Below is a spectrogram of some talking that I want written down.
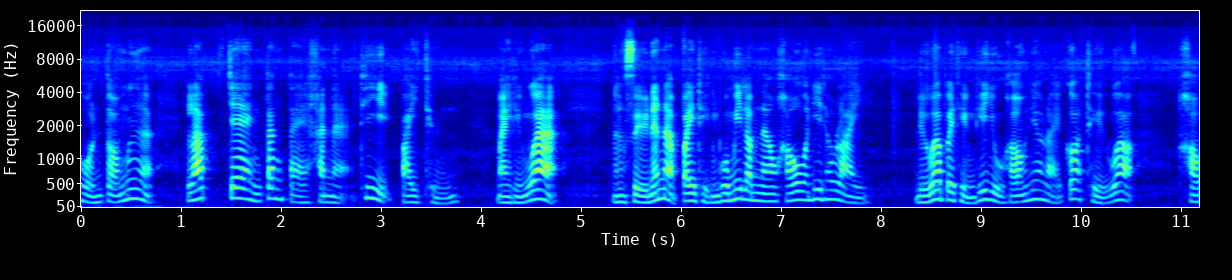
ผลต่อเมื่อรับแจ้งตั้งแต่ขณะที่ไปถึง หมายถึงว่า หนังสือนั้นนะไปถึงภูมิลำเนาเขาวันที่เท่าไหร่ หรือว่าไปถึงที่อยู่เขาวันที่เท่าไหร่ก็ถือว่า เขา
